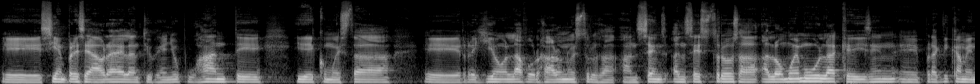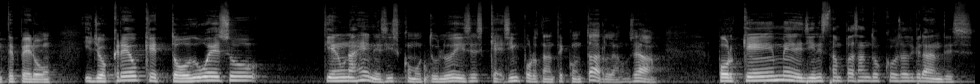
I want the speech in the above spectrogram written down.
Eh, siempre se habla del antioqueño pujante y de cómo esta eh, región la forjaron nuestros ancestros a, a, lomo de mula, que dicen eh, prácticamente, pero... Y yo creo que todo eso tiene una génesis, como tú lo dices, que es importante contarla. O sea, ¿por qué en Medellín están pasando cosas grandes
